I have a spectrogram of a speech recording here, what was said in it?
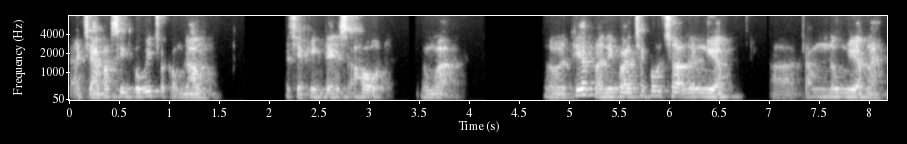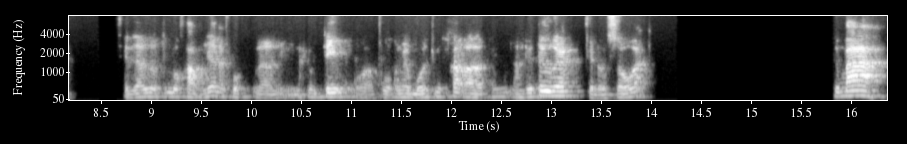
đại trà vaccine covid cho cộng đồng phát triển kinh tế xã hội đúng không ạ? Rồi tiếp là liên quan trách hỗ trợ doanh nghiệp à, trong nông nghiệp này chuyển giáo dục bộ học nhất là cuộc là thành tiệu của công nghiệp bốn à, lần thứ tư ấy, chuyển đổi số ấy. thứ ba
